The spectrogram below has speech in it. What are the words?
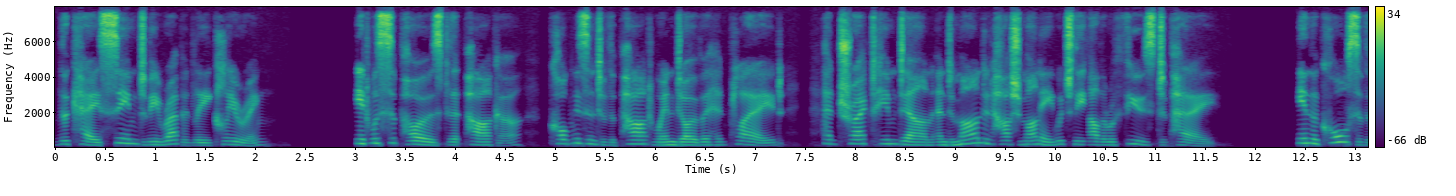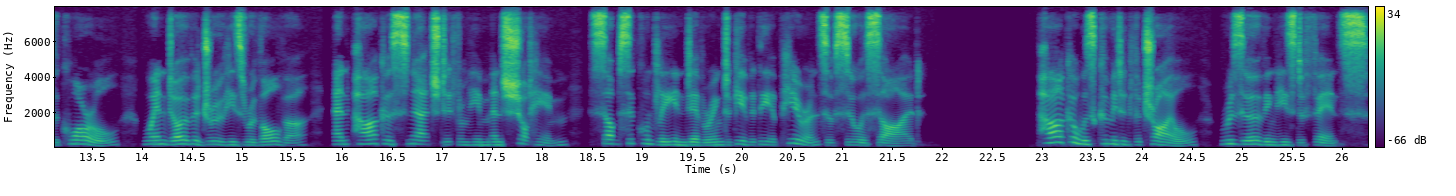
the case seemed to be rapidly clearing. It was supposed that Parker, cognizant of the part Wendover had played, had tracked him down and demanded hush money which the other refused to pay. In the course of the quarrel, Wendover drew his revolver, and Parker snatched it from him and shot him, subsequently endeavoring to give it the appearance of suicide. Parker was committed for trial, reserving his defense.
